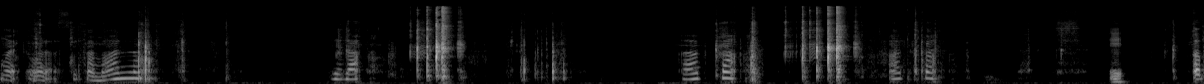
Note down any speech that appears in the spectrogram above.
Ouais, voilà, c'est pas mal. Et là. Hop. Hop. Et hop.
